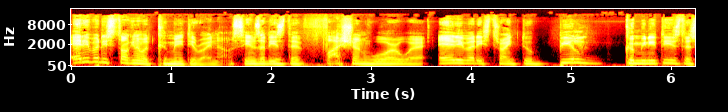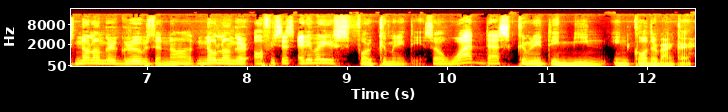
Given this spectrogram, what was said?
Everybody's talking about community right now. Seems that it's the fashion war where everybody's trying to build communities. There's no longer groups. There's no, no longer offices. Everybody's for community. So what does community mean in Coder Bunker?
